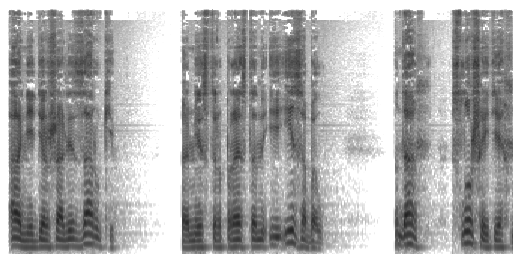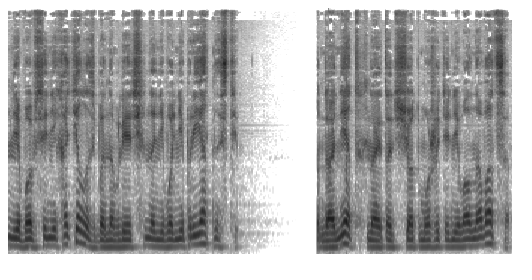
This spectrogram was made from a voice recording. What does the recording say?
а они держались за руки. А мистер Престон и Изабел? Да, слушайте, мне вовсе не хотелось бы навлечь на него неприятности. «Да нет, на этот счет можете не волноваться.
